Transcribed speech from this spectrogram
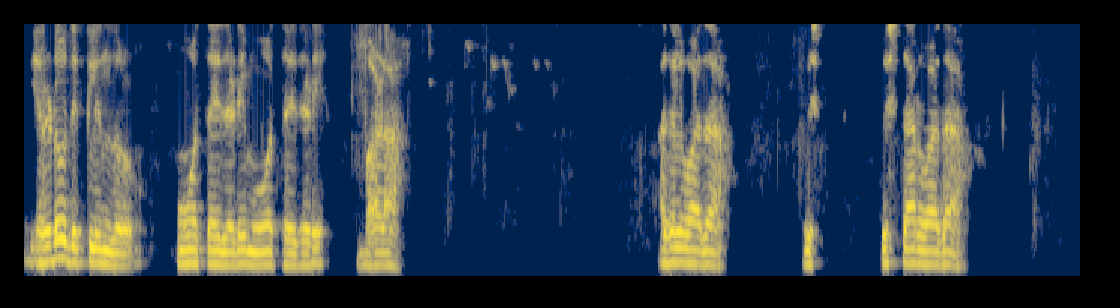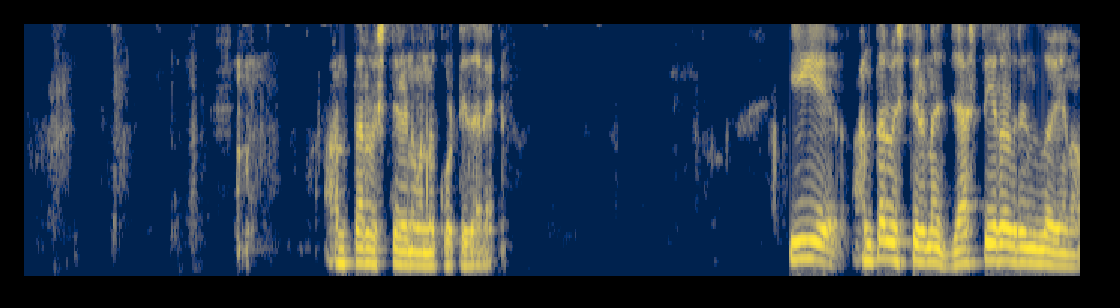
ಎರಡೂ ದಿಕ್ಕಲಿಂದಲೂ ಮೂವತ್ತೈದು ಅಡಿ ಮೂವತ್ತೈದು ಅಡಿ ಭಾಳ ಅಗಲವಾದ ವಿಸ್, ವಿಸ್ತಾರವಾದ ಅಂತರ್ ವಿಸ್ತೀರ್ಣವನ್ನು ಕೊಟ್ಟಿದ್ದಾರೆ. ಈ ಅಂತರ್ವಿಸ್ತೀರ್ಣ ಜಾಸ್ತಿ ಇರೋದ್ರಿಂದಲೋ ಏನೋ,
